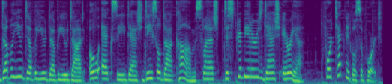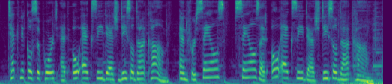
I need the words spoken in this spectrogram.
www.oxe-diesel.com slash distributors-area. For technical support, technical support at oxe-diesel.com. And for sales, sales at oxe-diesel.com.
